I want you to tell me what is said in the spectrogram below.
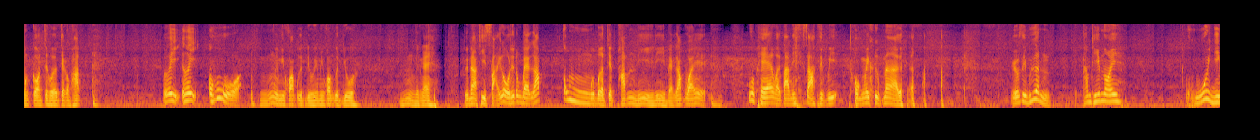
มังกรเจริญจักรพรรดิเฮ้ยเฮ้ยโอ้โหยังมีความอึดอยู่ยังมีความอึดอยู่อืมเป็นไงด้วยหน้าที่สายโลที่ต้องแบกรับตุ้มมือเบิดเจ็ดพันนี่นี่แบกรับไว้กูแพ้หวังตอนนี้สามสิบวิธงไม่คืบหน้าเลยเดี๋ยวสิเพื่อนทำทีมหน่อยโอ้โหยิง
